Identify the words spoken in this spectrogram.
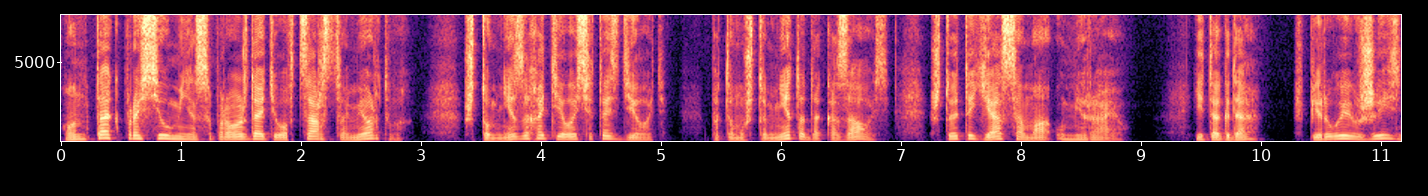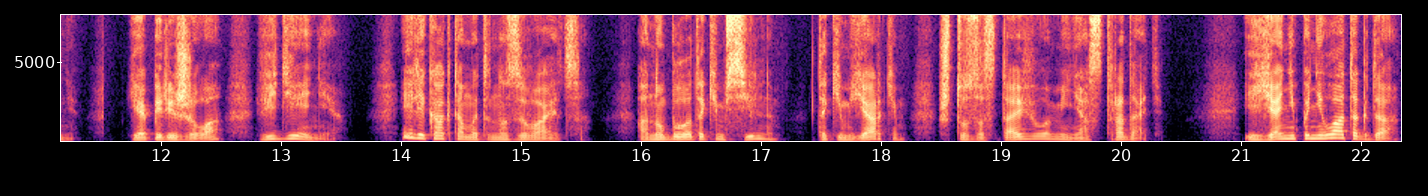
он так просил меня сопровождать его в царство мертвых, что мне захотелось это сделать, потому что мне тогда казалось, что это я сама умираю. И тогда, впервые в жизни, я пережила видение. Или как там это называется. Оно было таким сильным, таким ярким, что заставило меня страдать. И я не поняла тогда,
